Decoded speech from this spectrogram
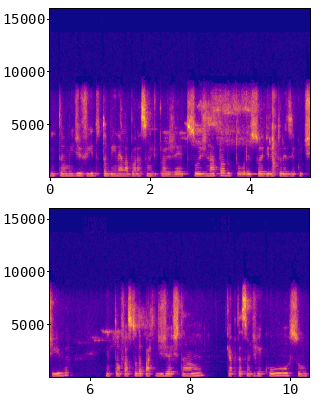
Então, me divido também na elaboração de projetos. Hoje, na produtora, eu sou a diretora executiva, então faço toda a parte de gestão, captação de recurso,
